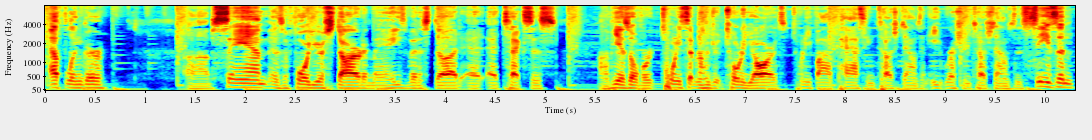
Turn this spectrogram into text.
Ehlinger. Um, Sam is a four-year starter, man. He's been a stud at, at Texas. Um, he has over 2,700 total yards, 25 passing touchdowns, and eight rushing touchdowns this season.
